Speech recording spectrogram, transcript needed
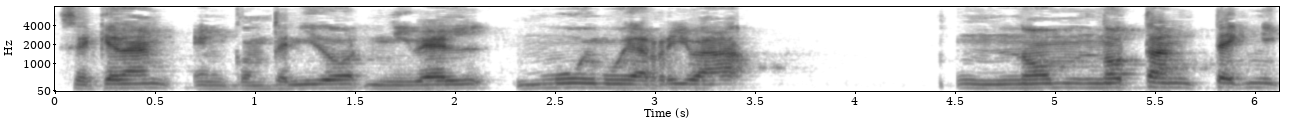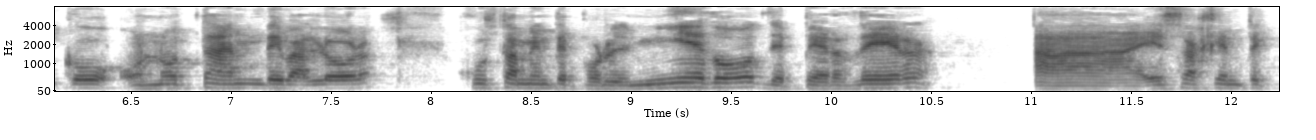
se quedan en contenido nivel muy, muy arriba no, no tan técnico o no tan de valor, justamente por el miedo de perder a esa gente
